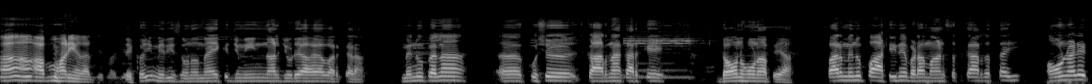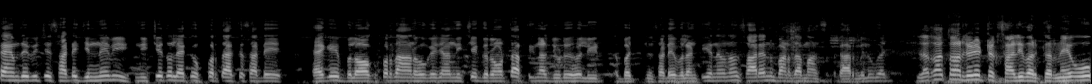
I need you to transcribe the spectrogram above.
ਆਪ ਮੁਹਾਰੀਆਂ ਕਰਦੇ ਦੇਖੋ ਜੀ ਮੇਰੀ ਸੁਣੋ ਮੈਂ ਇੱਕ ਜ਼ਮੀਨ ਨਾਲ ਜੁੜਿਆ ਹੋਇਆ ਵਰਕਰ ਹਾਂ। ਮੈਨੂੰ ਪਹਿਲਾਂ ਕੁਝ ਕਾਰਨਾਂ ਕਰਕੇ ਡਾਊਨ ਹੋਣਾ ਪਿਆ ਪਰ ਮੈਨੂੰ ਪਾਰਟੀ ਨੇ ਬੜਾ ਮਾਣ ਸਤਿਕਾਰ ਦਿੱਤਾ ਜੀ। ਆਉਣ ਵਾਲੇ ਟਾਈਮ ਦੇ ਵਿੱਚ ਸਾਡੇ ਜਿੰਨੇ ਵੀ ਨੀਚੇ ਤੋਂ ਲੈ ਕੇ ਉੱਪਰ ਤੱਕ ਸਾਡੇ ਹੈਗੇ ਬਲਾਕ ਪ੍ਰਧਾਨ ਹੋ ਗਏ ਜਾਂ ਨੀਚੇ ਗਰਾਊਂਡ ਧਰਤੀ ਨਾਲ ਜੁੜੇ ਹੋਏ ਸਾਡੇ ਵਲੰਟੀਅਰ ਨੇ ਉਹਨਾਂ ਨੂੰ ਸਾਰਿਆਂ ਨੂੰ ਬਣਦਾ ਮਾਣ ਸਤਿਕਾਰ ਮਿਲੂਗਾ ਜੀ। ਲਗਾਤਾਰ ਜਿਹੜੇ ਟਕਸਾਲੀ ਵਰਕਰ ਨੇ ਉਹ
